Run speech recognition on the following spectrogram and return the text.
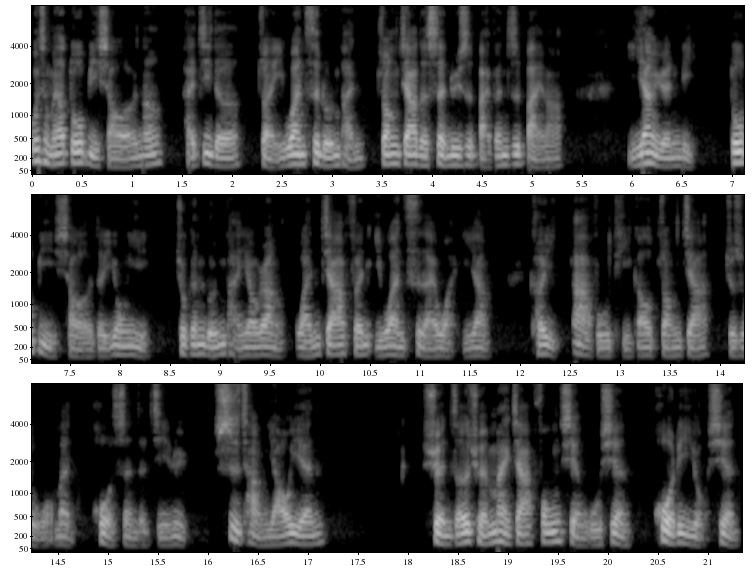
为什么要多笔小额呢？还记得转一万次轮盘，庄家的胜率是百分之百吗？一样原理，多笔小额的用意就跟轮盘要让玩家分一万次来玩一样，可以大幅提高庄家，就是我们获胜的几率。市场谣言，选择权卖家风险无限，获利有限，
